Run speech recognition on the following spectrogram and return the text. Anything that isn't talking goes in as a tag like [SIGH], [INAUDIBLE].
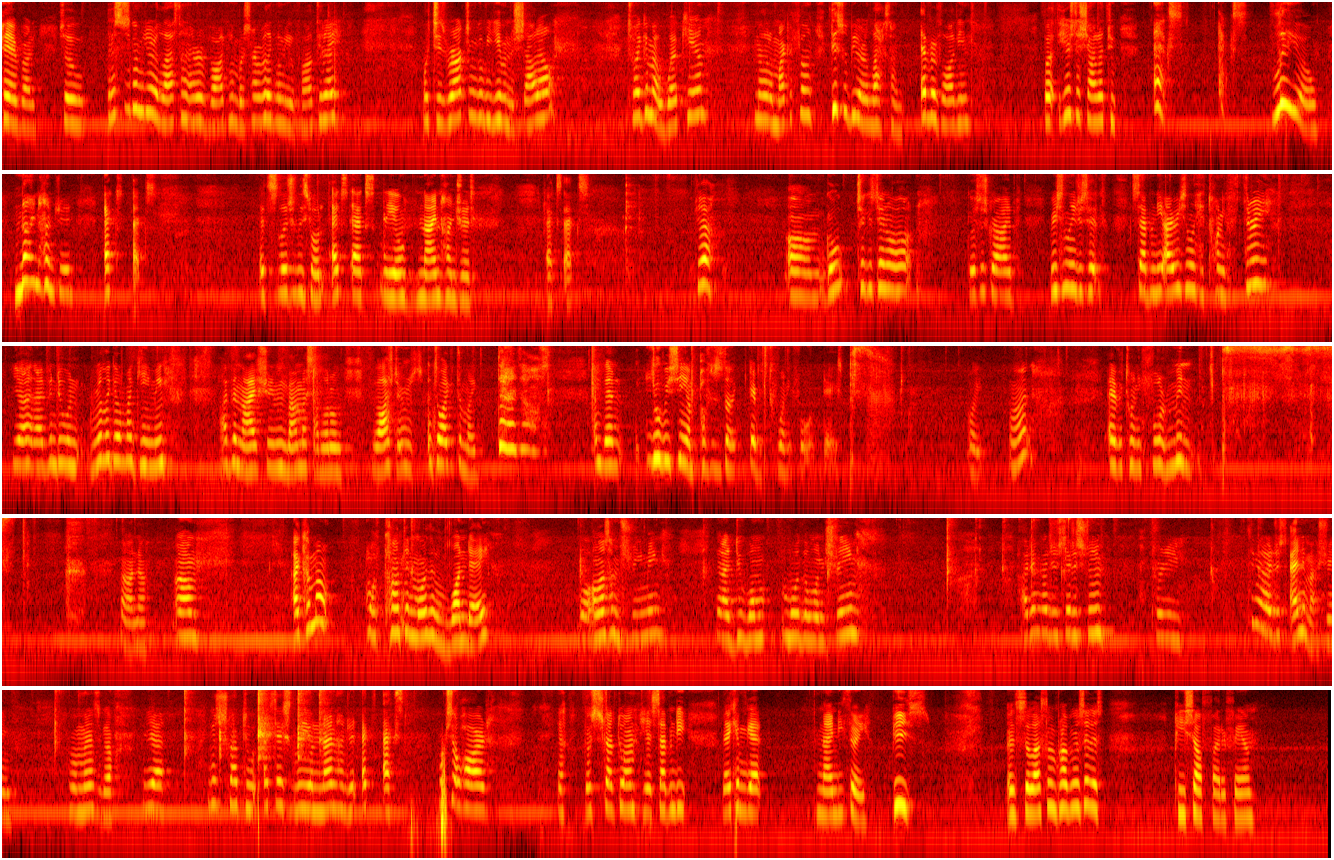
Hey everybody, so this is going to be our last time ever vlogging, but it's not really going to be a vlog today. Which is, we're actually going to be giving a shout out. So I get my webcam, my little microphone. This will be our last time ever vlogging. But here's the shout out to XX Leo 900XX. It's literally spelled XX Leo 900XX. Yeah. Um, go check his channel out. Go subscribe. Recently just hit 70. I recently hit 23. Yeah, and I've been doing really good on my gaming. I've been live streaming by myself, a little live streams until I get to my dad's house. And then you'll be seeing posts like every 24 days. Wait, what? Every 24 minutes. [LAUGHS] oh no. Um, I come out with content more than one day. Well, unless I'm streaming, then I do one more than one stream. I think I just did a stream pretty. I think I just ended my stream a couple minutes ago. Yeah, go subscribe to XX Leo 900XX. Work so hard. Yeah, go subscribe to him. He has 70. Make him get 93. Peace. And it's the last time I'm probably gonna say this. Peace out, fighter fam.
